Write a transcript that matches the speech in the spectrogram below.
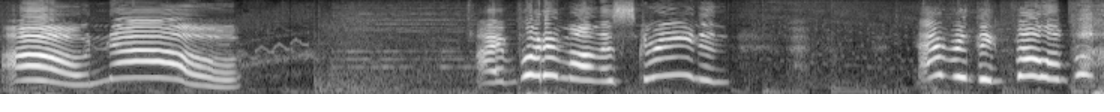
Oh no! I put him on the screen and everything fell apart.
